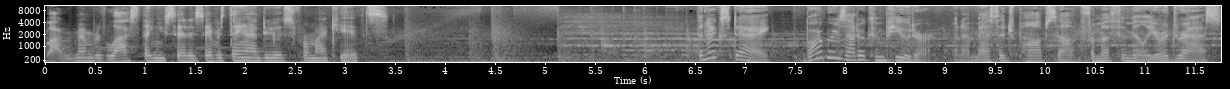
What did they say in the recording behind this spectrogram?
I remember the last thing he said is, Everything I do is for my kids. The next day, Barbara's at her computer when a message pops up from a familiar address.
